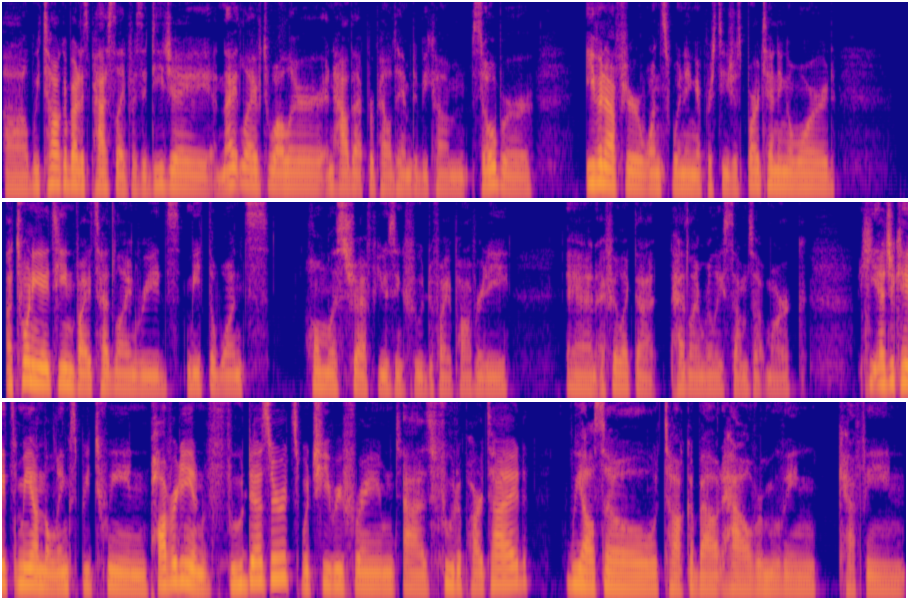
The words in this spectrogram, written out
Uh, we talk about his past life as a DJ, a nightlife dweller, and how that propelled him to become sober even after once winning a prestigious bartending award. A 2018 Vice headline reads Meet the Once Homeless Chef Using Food to Fight Poverty. And I feel like that headline really sums up Mark. He educates me on the links between poverty and food deserts, which he reframed as food apartheid. We also talk about how removing caffeine,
